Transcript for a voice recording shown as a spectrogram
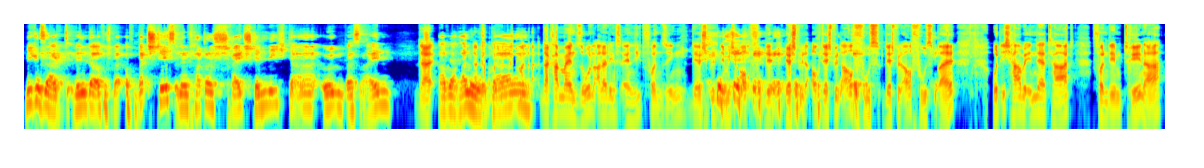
wie gesagt, wenn du da auf dem, auf dem Platz stehst und dein Vater schreit ständig da irgendwas rein, Da, aber hallo, da kann, man, da, da kann, mein Sohn allerdings ein Lied von singen. Der spielt nämlich auch, der, der, spielt auch, der spielt auch Fuß, der spielt auch Fußball. Und ich habe in der Tat von dem Trainer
